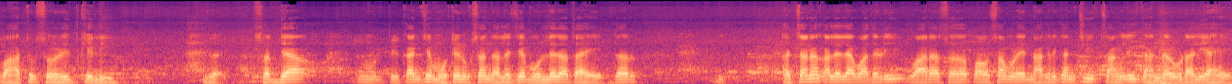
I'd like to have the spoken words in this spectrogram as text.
वाहतूक सुरळीत केली. ज सध्या पिकांचे मोठे नुकसान झाल्याचे बोलले जात आहे. तर अचानक आलेल्या वादळी वाऱ्यासह पावसामुळे नागरिकांची चांगलीच धांदळ उडाली आहे.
